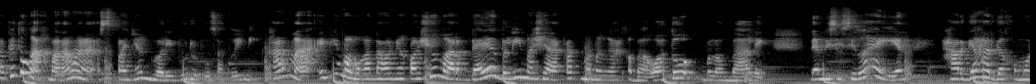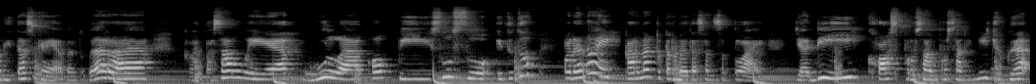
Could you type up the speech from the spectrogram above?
tapi itu nggak ke mana-mana sepanjang 2021 ini. Karena ini emang bukan tahunnya consumer, daya beli masyarakat menengah ke bawah tuh belum balik. Dan di sisi lain, harga-harga komoditas kayak batu bara, kelapa sawit, gula, kopi, susu, itu tuh pada naik karena keterbatasan supply. Jadi, cost perusahaan-perusahaan ini juga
